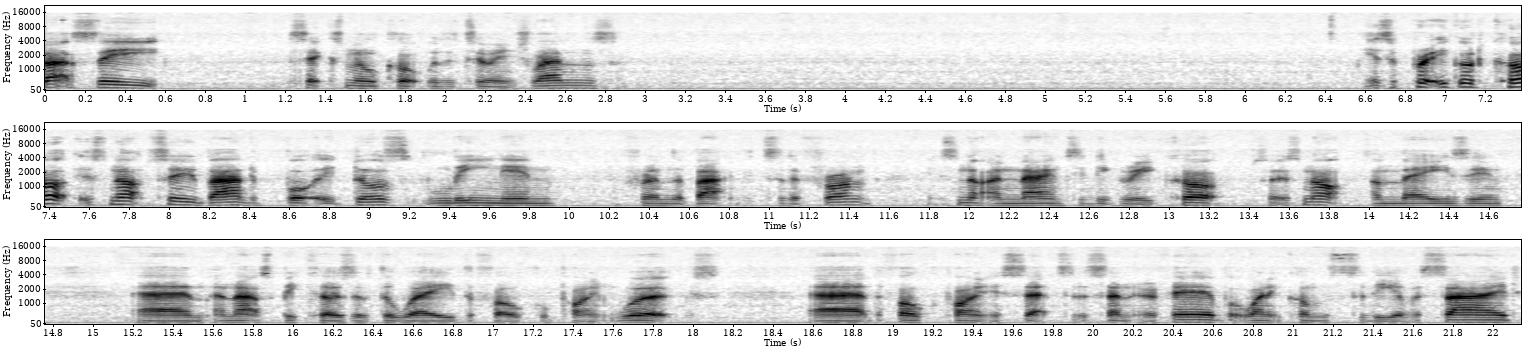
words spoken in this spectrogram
So that's the 6mm cut with a 2 inch lens. It's a pretty good cut, it's not too bad, but it does lean in from the back to the front. It's not a 90 degree cut, so it's not amazing, um, and that's because of the way the focal point works. Uh, the focal point is set to the centre of here, but when it comes to the other side,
